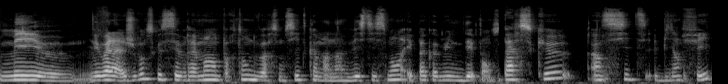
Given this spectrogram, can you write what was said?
Mais, euh, mais voilà, je pense que c'est vraiment important de voir son site comme un investissement et pas comme une dépense. Parce que un site bien fait,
